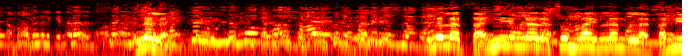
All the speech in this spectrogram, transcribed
நம்ம அவங்களுக்கு என்ன பதில் இல்ல இல்ல இல்ல. இல்ல தண்ணி இல்ல ரெஸ்ட் ரூம் எல்லாம் இல்லன்னு இல்ல. தண்ணி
